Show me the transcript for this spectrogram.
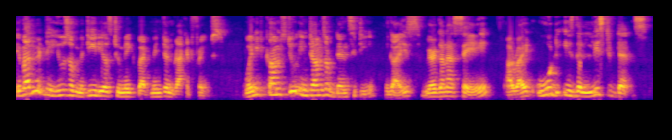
Evaluate the use of materials to make badminton racket frames. When it comes to in terms of density guys we are gonna say all right wood is the least dense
